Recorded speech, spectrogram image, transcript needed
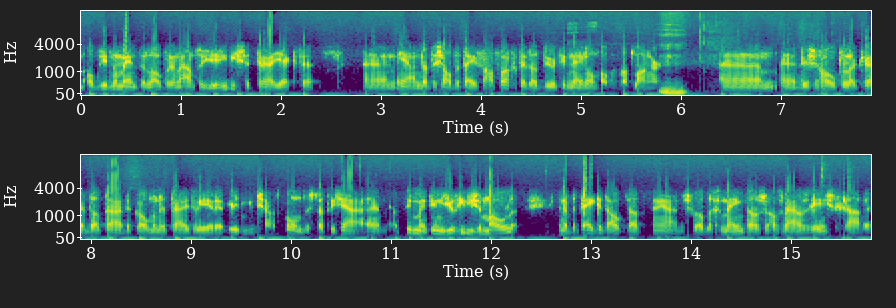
Op dit moment lopen er een aantal juridische trajecten. Ja, en dat is altijd even afwachten. Dat duurt in Nederland altijd wat langer. Ehm, eh, dus hopelijk eh, dat daar de komende tijd weer, eh, weer nieuws uit komt. Dus dat is ja, op dit moment in de juridische molen. En dat betekent ook dat nou ja, zowel de gemeente als, als wij als Rinsengraden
